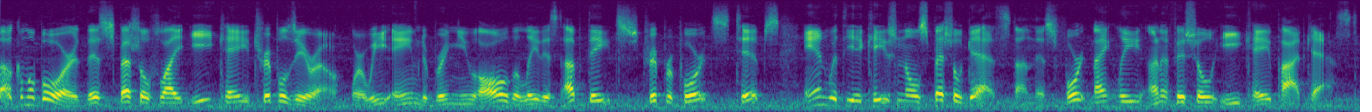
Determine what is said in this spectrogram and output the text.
Welcome aboard this special flight EK 000, where we aim to bring you all the latest updates, trip reports, tips, and with the occasional special guest on this fortnightly unofficial EK podcast.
